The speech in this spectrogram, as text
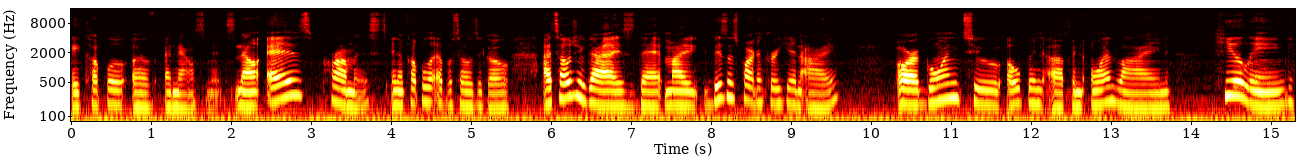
a couple of announcements. Now, as promised in a couple of episodes ago, I told you guys that my business partner Karika and I are going to open up an online healing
